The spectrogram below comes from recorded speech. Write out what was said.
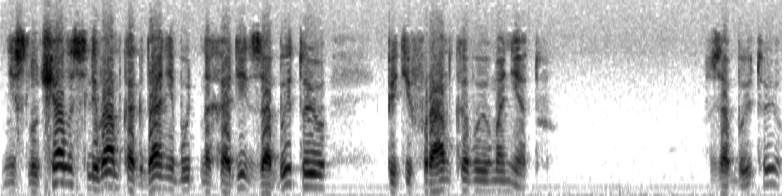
Не случалось ли вам когда-нибудь находить забытую пятифранковую монету? Забытую?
